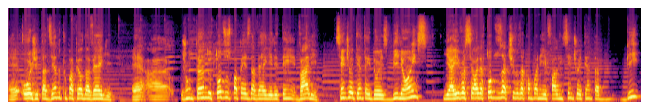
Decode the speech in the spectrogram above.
é, hoje está dizendo que o papel da VEG, é, a, juntando todos os papéis da VEG, ele tem vale 182 bilhões, e aí você olha todos os ativos da companhia e fala em 180 bi.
